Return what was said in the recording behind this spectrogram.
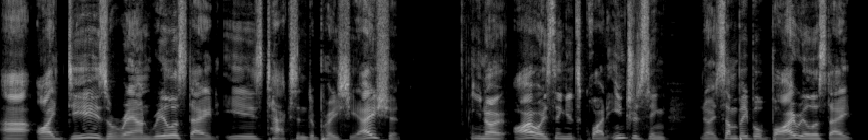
uh, ideas around real estate is tax and depreciation. You know, I always think it's quite interesting. You know, some people buy real estate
